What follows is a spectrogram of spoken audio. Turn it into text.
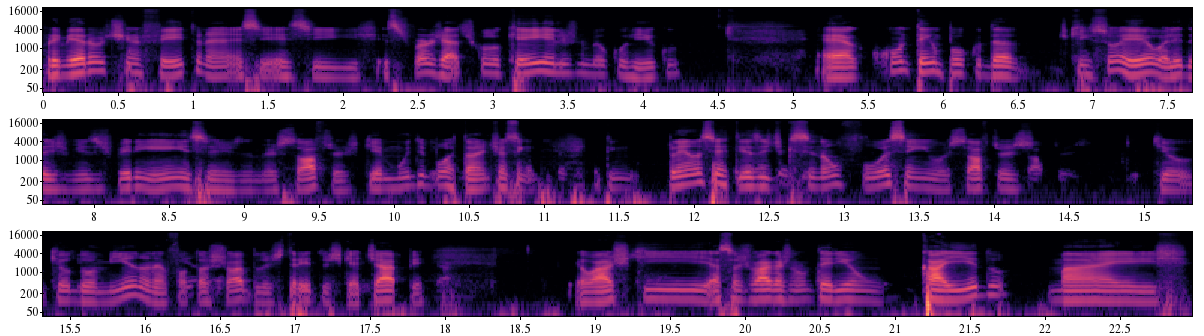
primeiro eu tinha feito, né, esse- esses, esses projetos, coloquei eles no meu currículo, é, contei um pouco da, de quem sou eu ali, das minhas experiências, dos meus softwares, que é muito importante, assim, eu tenho plena certeza de que se não fossem os softwares que eu, que eu domino, né? Photoshop, Illustrator, SketchUp, eu acho que essas vagas não teriam caído, mas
